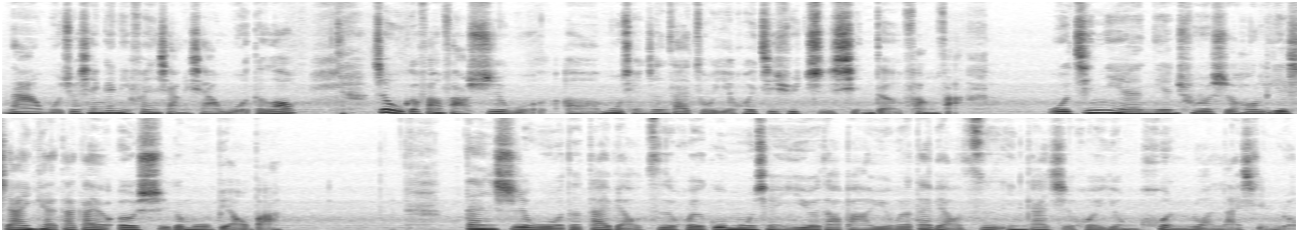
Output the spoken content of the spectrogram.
那我就先跟你分享一下我的喽。这五个方法是我呃目前正在做，也会继续执行的方法。我今年年初的时候列下应该大概有二十个目标吧。但是我的代表字回顾目前一月到八月，我的代表字应该只会用混乱来形容，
